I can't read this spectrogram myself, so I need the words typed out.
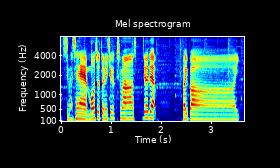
すいません。もうちょっと短くします。ではでは。バイバーイ。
